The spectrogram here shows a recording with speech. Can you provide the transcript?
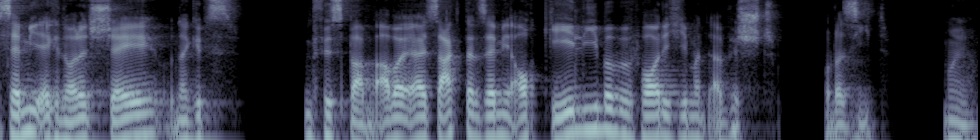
Sammy acknowledged Jay und dann gibt es ein Fistbump. Aber er sagt dann Sammy auch, geh lieber, bevor dich jemand erwischt oder sieht. Naja.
